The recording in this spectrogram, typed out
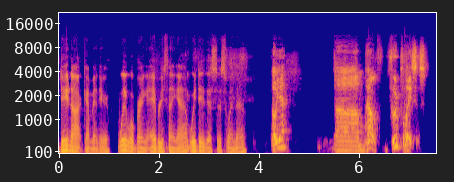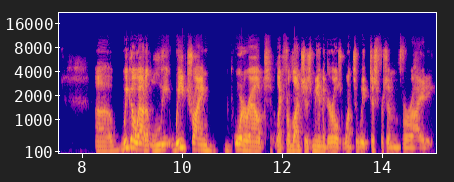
do not come in here. We will bring everything out. We do this this way now. Oh yeah. Um, hell, food places. Uh, we go out at least. We try and order out like for lunches. Me and the girls once a week, just for some variety.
